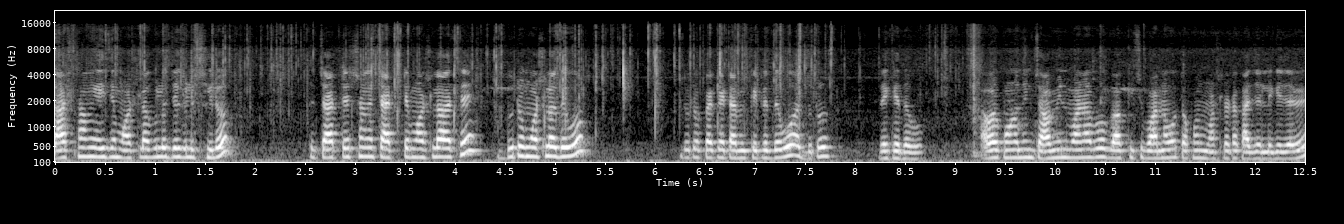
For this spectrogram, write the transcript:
তার সঙ্গে এই যে মশলাগুলো যেগুলো ছিল, তো চারটের সঙ্গে চারটে মশলা আছে। দুটো মশলা দেবো। দুটো প্যাকেট আমি কেটে দেবো আর দুটো রেখে দেবো। আবার কোনো দিন চাউমিন বানাবো বা কিছু বানাবো, তখন মশলাটা কাজে লেগে যাবে।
